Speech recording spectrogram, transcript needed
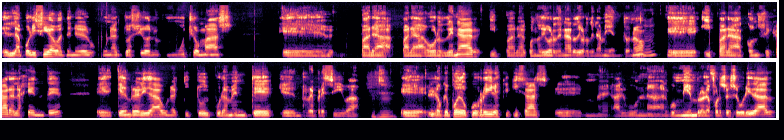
la policía va a tener una actuación mucho más para, para, ordenar y para, cuando digo ordenar, de ordenamiento, ¿no? y para aconsejar a la gente eh, que en realidad una actitud puramente eh, represiva. Eh, lo que puede ocurrir es que quizás alguna, algún miembro de la Fuerza de Seguridad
